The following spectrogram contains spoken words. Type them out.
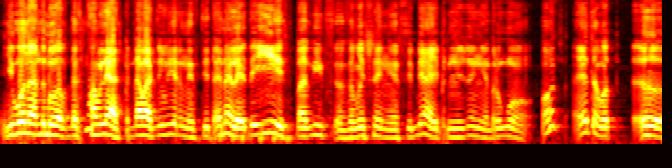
его надо было вдохновлять, придавать уверенность и так далее, это и есть позиция завышения себя и принижения другого. Вот это вот э,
